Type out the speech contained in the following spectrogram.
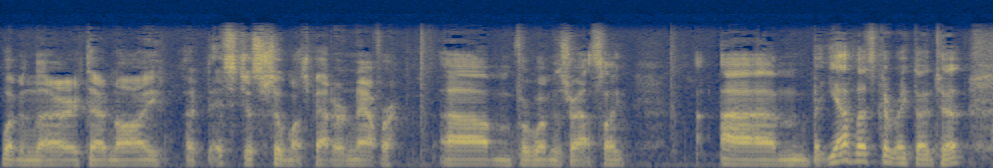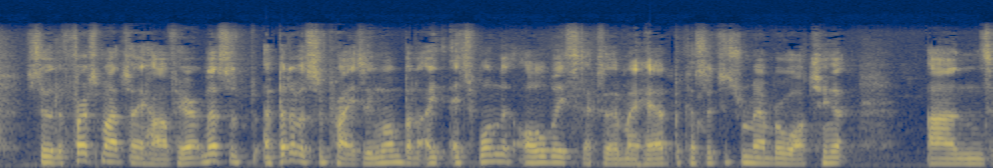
women that are out there now, it's just so much better than ever um, for women's wrestling. Um, but yeah, let's get right down to it. So the first match I have here, and this is a bit of a surprising one, but I, it's one that always sticks out in my head because I just remember watching it, and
